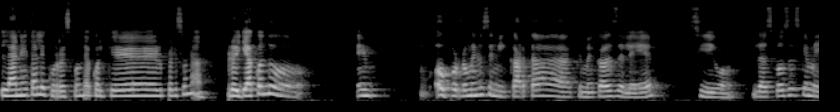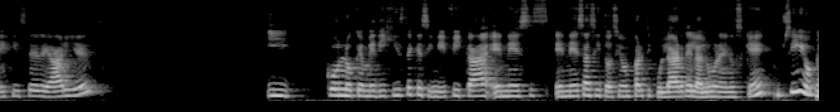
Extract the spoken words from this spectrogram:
la neta le corresponde a cualquier persona, pero ya cuando, o por lo menos en mi carta que me acabas de leer, sí digo, las cosas que me dijiste de Aries y con lo que me dijiste que significa en, en esa situación particular de la luna y no sé qué, sí, ok,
